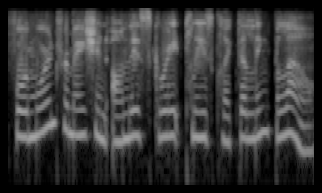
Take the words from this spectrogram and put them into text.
For more information on this great please click the link below.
